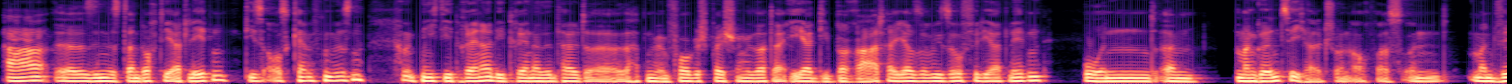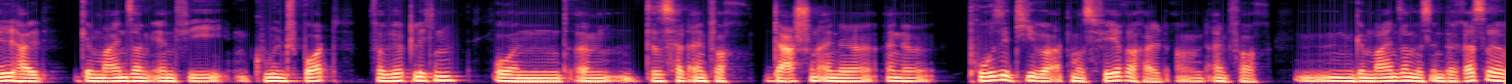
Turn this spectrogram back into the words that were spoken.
A, äh, sind es dann doch die Athleten, die es auskämpfen müssen und nicht die Trainer. Die Trainer sind halt, äh, hatten wir im Vorgespräch schon gesagt, eher die Berater ja sowieso für die Athleten. Und ähm, man gönnt sich halt schon auch was und man will halt gemeinsam irgendwie einen coolen Sport verwirklichen. Und ähm, das ist halt einfach da schon eine, eine positive Atmosphäre halt und einfach ein gemeinsames Interesse,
